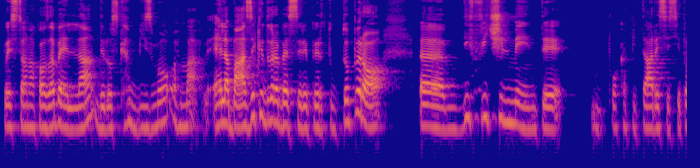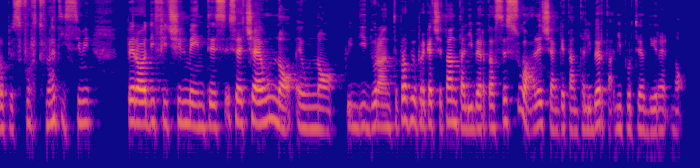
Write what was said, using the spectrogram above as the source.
questa è una cosa bella dello scambismo, ma è la base che dovrebbe essere per tutto, però eh, difficilmente può capitare se si è proprio sfortunatissimi, però difficilmente se, se c'è un no è un no, quindi durante, proprio perché c'è tanta libertà sessuale c'è anche tanta libertà di poter dire no,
